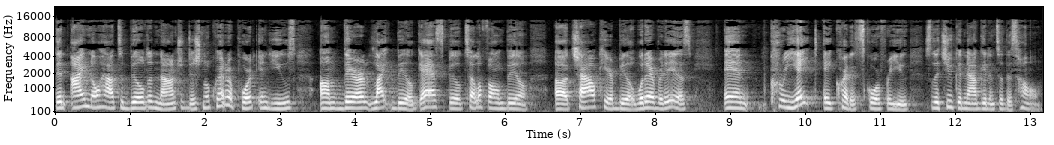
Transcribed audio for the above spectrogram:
then I know how to build a non traditional credit report and use um, their light bill, gas bill, telephone bill, uh, child care bill, whatever it is and create a credit score for you so that you can now get into this home.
